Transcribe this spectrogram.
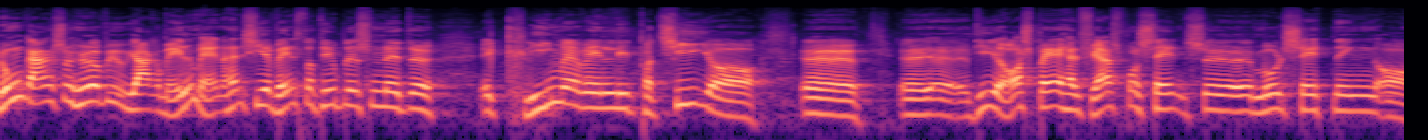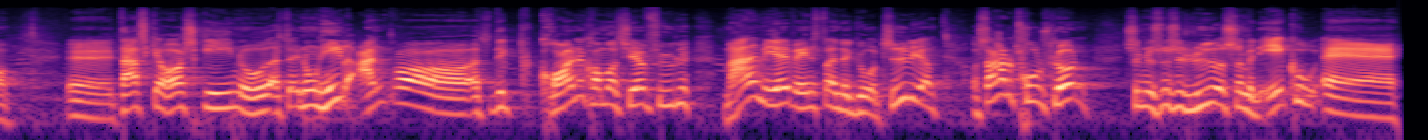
nogle gange så hører vi jo Jacob Ellemann, og han siger, at Venstre det er blevet sådan et, øh, et klimavenligt parti, og øh, øh, de er også bag 70 procents øh, målsætningen, og Øh, der skal også ske noget. Altså, nogle helt andre... Altså, det grønne kommer til at fylde meget mere i Venstre, end det gjorde tidligere. Og så har du Troels Lund, som jeg synes, det lyder som et ekko af,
